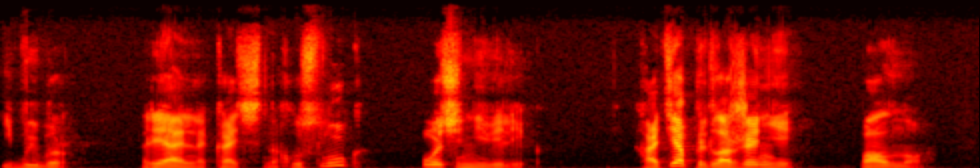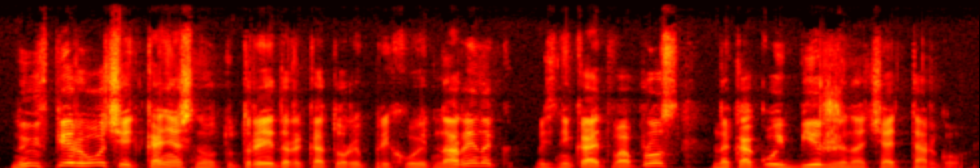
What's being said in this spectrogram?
И выбор реально качественных услуг очень невелик. Хотя предложений полно. Ну и в первую очередь, конечно, вот у трейдера, который приходит на рынок, возникает вопрос, на какой бирже начать торговлю.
